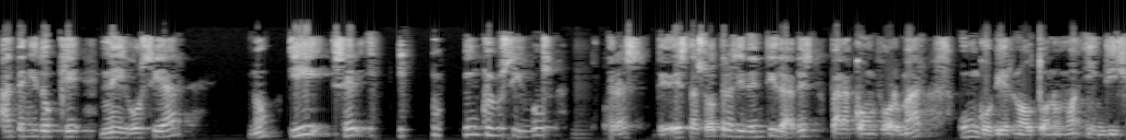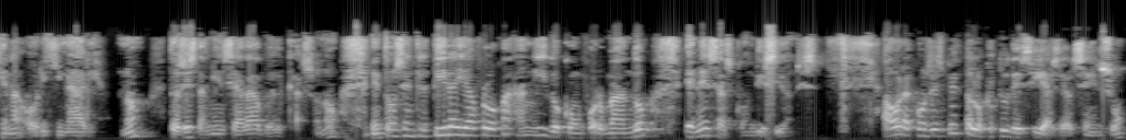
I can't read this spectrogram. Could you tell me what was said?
han tenido que negociar, ¿no? Y ser inclusivos de estas otras identidades para conformar un gobierno autónomo indígena originario, ¿no? Entonces también se ha dado el caso, ¿no? Entonces entre tira y afloja han ido conformando en esas condiciones. Ahora, con respecto a lo que tú decías del censo,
